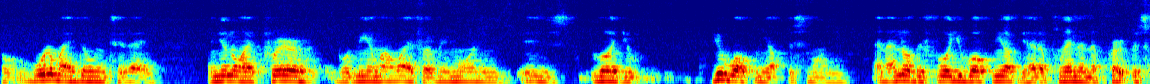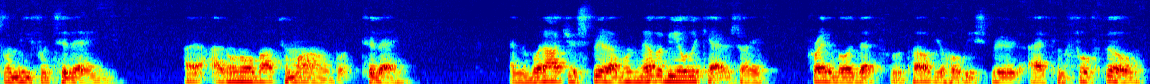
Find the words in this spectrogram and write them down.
What am I doing today? And you know, my prayer with me and my wife every morning is, Lord, you you woke me up this morning, and I know before you woke me up, you had a plan and a purpose for me for today. I, I don't know about tomorrow, but today. And without your spirit, I will never be able to carry. So I pray, the Lord, that through the power of your Holy Spirit, I can fulfill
